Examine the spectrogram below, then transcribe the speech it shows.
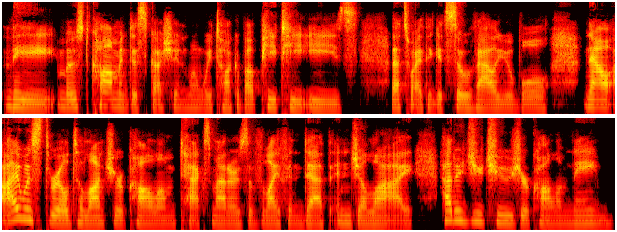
the most common discussion when we talk about PTEs. That's why I think it's so valuable. Now, I was thrilled to launch your column, Tax Matters of Life and Death, in July. How did you choose your column name?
